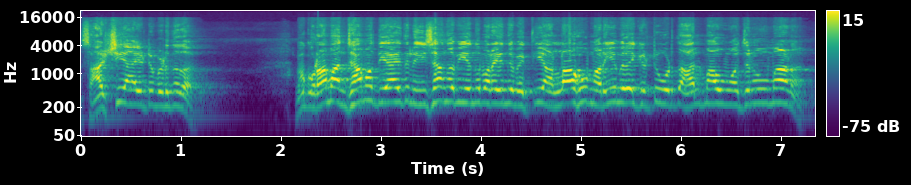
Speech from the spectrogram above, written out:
സാക്ഷിയായിട്ട് വിടുന്നത്. അപ്പോൾ ഖുറാൻ അഞ്ചാം അധ്യായത്തിൽ ഈശാ നബി എന്ന് പറയുന്ന വ്യക്തി അള്ളാഹു മറിയമിലേക്ക് ഇട്ടുകൊടുത്ത ആത്മാവും വചനവുമാണ്.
